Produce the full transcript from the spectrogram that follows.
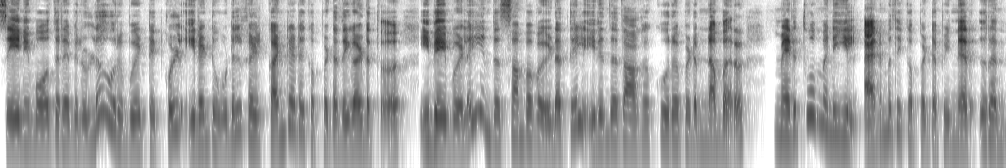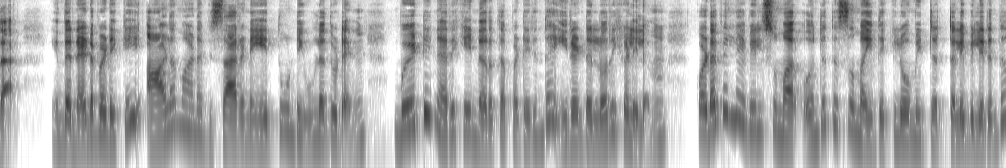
சேனி மோதரவில் உள்ள ஒரு வீட்டிற்குள் இரண்டு உடல்கள் கண்டெடுக்கப்பட்டதை அடுத்து இதேவேளை இந்த சம்பவ இடத்தில் இருந்ததாக கூறப்படும் நபர் மருத்துவமனையில் அனுமதிக்கப்பட்ட பின்னர் இறந்தார். இந்த நடவடிக்கை ஆழமான விசாரணையை தூண்டியுள்ளதுடன் வீட்டின் அருகே நிறுத்தப்பட்டிருந்த இரண்டு லொரிகளிலும் கொடவெல்லேவில் சுமார் ஒன்று தசம் ஐந்து கிலோமீட்டர் தொலைவில் இருந்து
